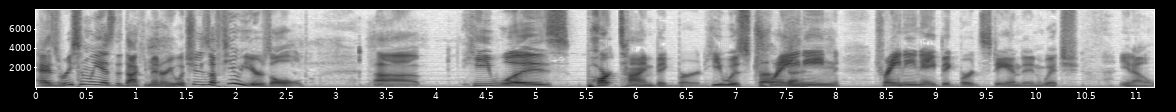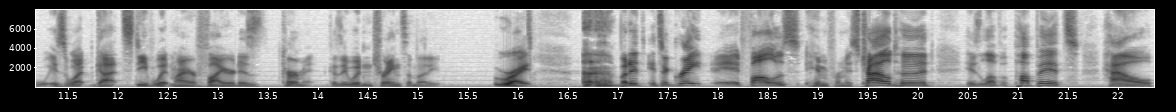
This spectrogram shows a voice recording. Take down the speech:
as recently as the documentary, which is a few years old, uh, he was part-time Big Bird. He was training training a Big Bird stand-in, which you know is what got Steve Whitmire fired as Kermit because he wouldn't train somebody Right. but it, it's a great it follows him from his childhood his love of puppets how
